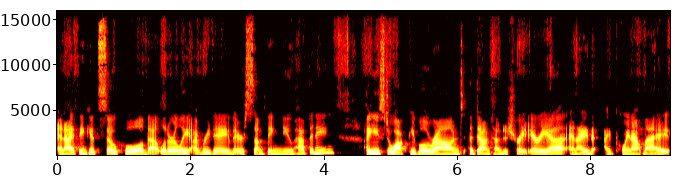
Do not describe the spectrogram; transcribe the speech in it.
And I think it's so cool that literally every day there's something new happening. I used to walk people around the downtown Detroit area and I'd, I'd point out my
